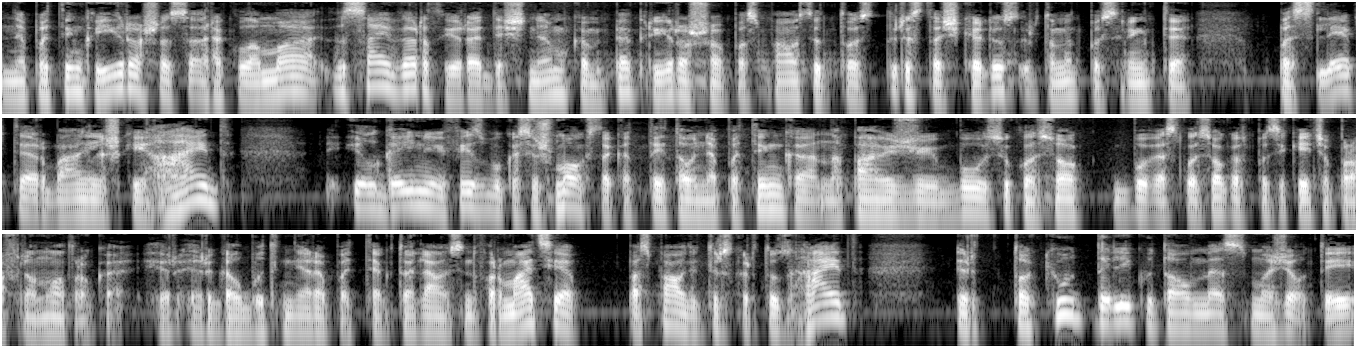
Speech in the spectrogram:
nepatinka įrašas ar reklama, visai verta yra dešiniam kampe prie įrašo paspausti tos tris taškelius ir tuomet pasirinkti paslėpti arba angliškai hide. Ilgainiui Facebookas išmoksta, kad tai tau nepatinka. Na, pavyzdžiui, buvusių klasiok, buvęs klasiokas pasikeičia profilio nuotrauką ir, ir galbūt nėra pati aktualiausia informacija, paspaudi tris kartus hide ir tokių dalykų tau mes mažiau. Tai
